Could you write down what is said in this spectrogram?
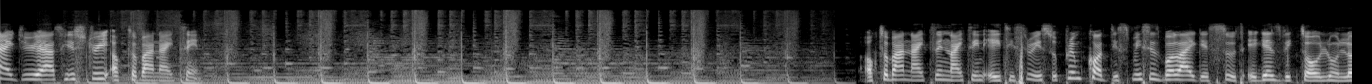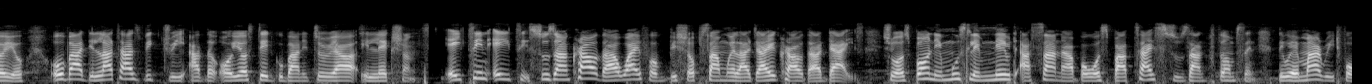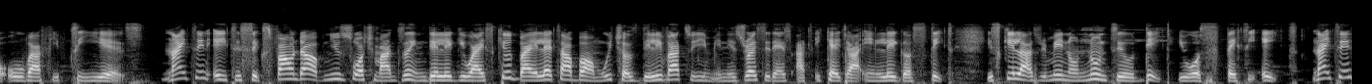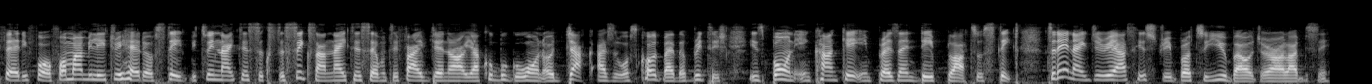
Nigeria's history, October 19. October 19, 1983, Supreme Court dismisses Bola suit against Victor Olunloyo over the latter's victory at the Oyo State gubernatorial elections. 1880, Susan Crowther, wife of Bishop Samuel Ajayi Crowther, dies. She was born a Muslim named Asana but was baptized Susan Thompson. They were married for over 50 years. 1986, founder of Newswatch magazine, Dele Giwa is killed by a letter bomb which was delivered to him in his residence at Ikeja in Lagos State. His killers remain unknown till date. He was 38. 1934, former military head of state between 1966 and 1975, General Yakubu Gowon, or Jack as he was called by the British, is born in Kanke in present-day Plateau State. Today, Nigeria's history brought to you by Ojora Olabisi.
